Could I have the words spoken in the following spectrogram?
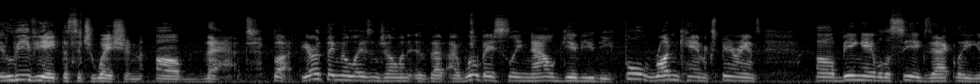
alleviate the situation of that. But the other thing, though, ladies and gentlemen, is that I will basically now give you the full run cam experience of being able to see exactly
